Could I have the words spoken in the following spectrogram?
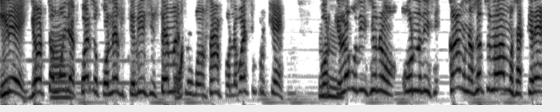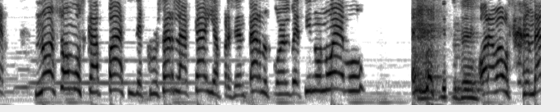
Mire, yo estoy muy de acuerdo con eso que dice usted, maestro González, pues le voy a decir por qué. Porque luego dice uno, uno dice, ¿cómo nosotros no vamos a querer? No somos capaces de cruzar la calle a presentarnos con el vecino nuevo. Ahora vamos a andar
